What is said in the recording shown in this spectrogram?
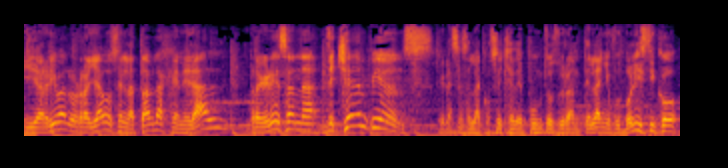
Y arriba los rayados en la tabla general. Regresan a The Champions. Gracias a la cosecha de puntos durante el año futbolístico,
